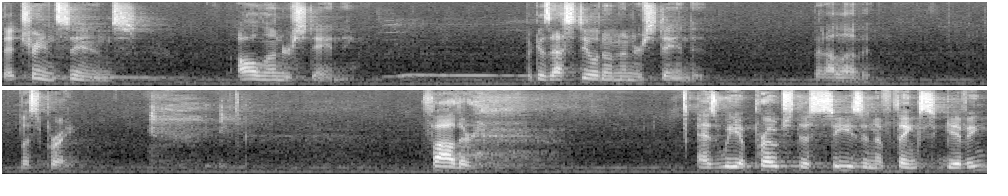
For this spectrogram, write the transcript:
that transcends all understanding. Because I still don't understand it, but I love it. Let's pray. Father, as we approach this season of Thanksgiving,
